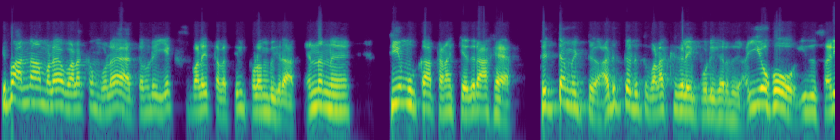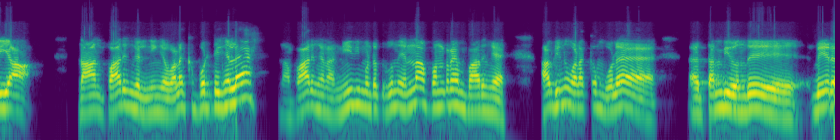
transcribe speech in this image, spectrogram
இப்ப அண்ணாமலை வழக்கம் போல தன்னுடைய எக்ஸ் வலைத்தளத்தில் புலம்புகிறார். என்னன்னு? திமுக தனக்கு எதிராக திட்டமிட்டு அடுத்தடுத்து வழக்குகளை போடுகிறது. ஐயோஹோ இது சரியா? நான் பாருங்கள் நீங்க வழக்கு போட்டீங்கல்ல? நான் பாருங்க நான் நீதிமன்றத்துக்கு வந்து என்ன பண்றேன் பாருங்க. அப்படின்னு வழக்கம் போல தம்பி வந்து வீர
